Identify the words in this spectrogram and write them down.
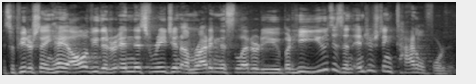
And so Peter's saying, Hey, all of you that are in this region, I'm writing this letter to you. But he uses an interesting title for them.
